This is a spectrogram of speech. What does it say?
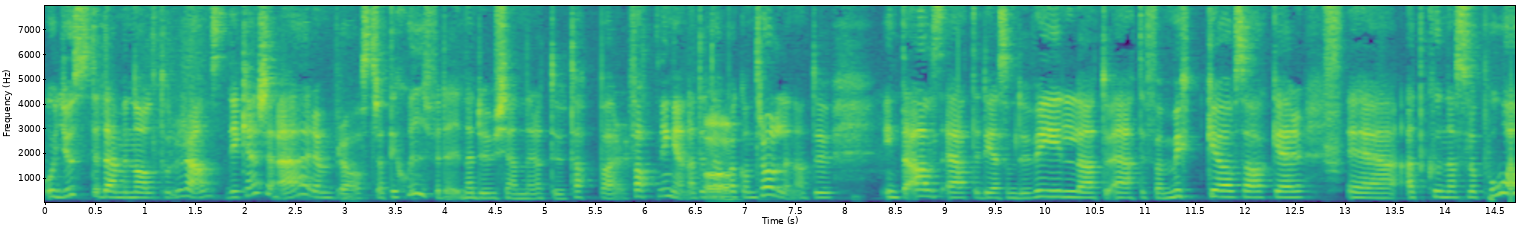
Och just det där med nolltolerans, det kanske är en bra strategi för dig när du känner att du tappar fattningen, att du Ja. tappar kontrollen, att du inte alls äter det som du vill, att du äter för mycket av saker. Eh, att kunna slå på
